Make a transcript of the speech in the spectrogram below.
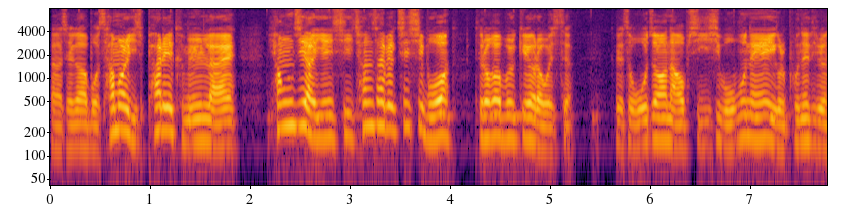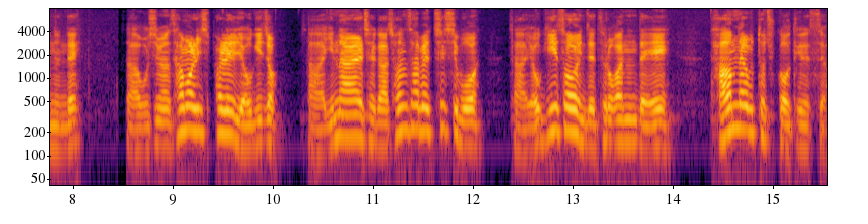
자, 제가 뭐 3월 28일 금요일 날 형지 INC 1475원 들어가 볼게요 라고 했어요. 그래서 오전 9시 25분에 이걸 보내드렸는데 자 보시면 3월 28일 여기죠. 자 이날 제가 1475원 자 여기서 이제 들어갔는데 다음 날부터 주가 어떻게 됐어요?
